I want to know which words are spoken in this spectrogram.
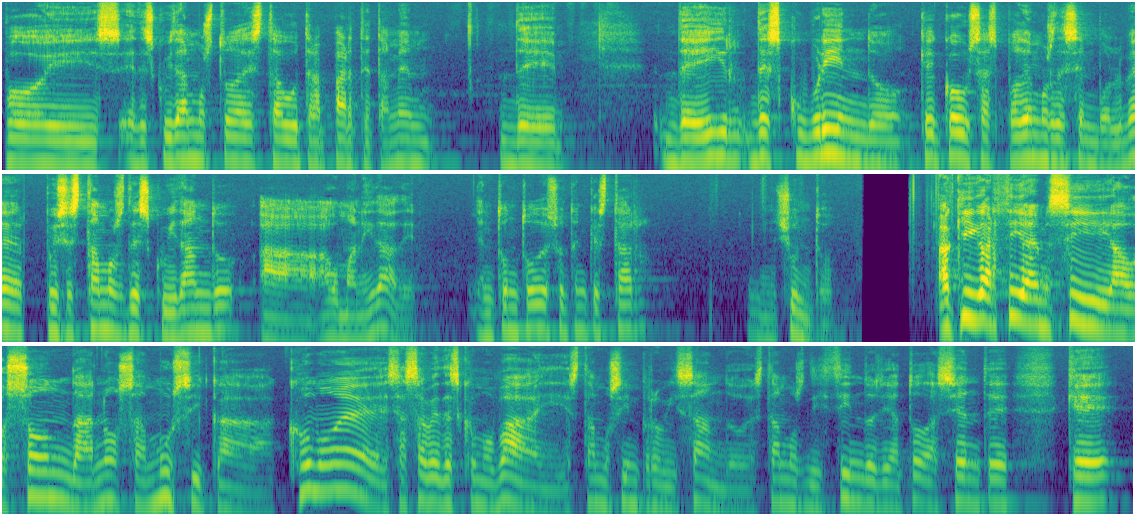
pois e descuidamos toda esta outra parte tamén de de ir descubrindo que cousas podemos desenvolver, pois estamos descuidando a, a humanidade. Entón todo eso ten que estar xunto. Aquí García MC ao son da nosa música. Como é? Xa sabedes como vai. Estamos improvisando, estamos dicindolle a toda a xente que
